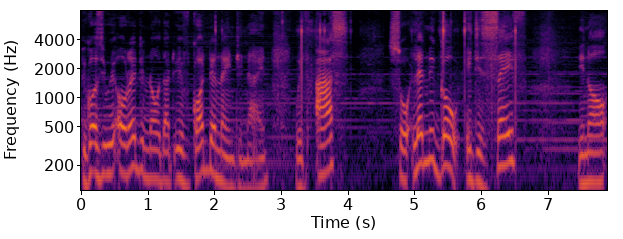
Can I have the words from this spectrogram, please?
Because we already know that we've got the 99 with us. So let me go. It is safe. You know,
